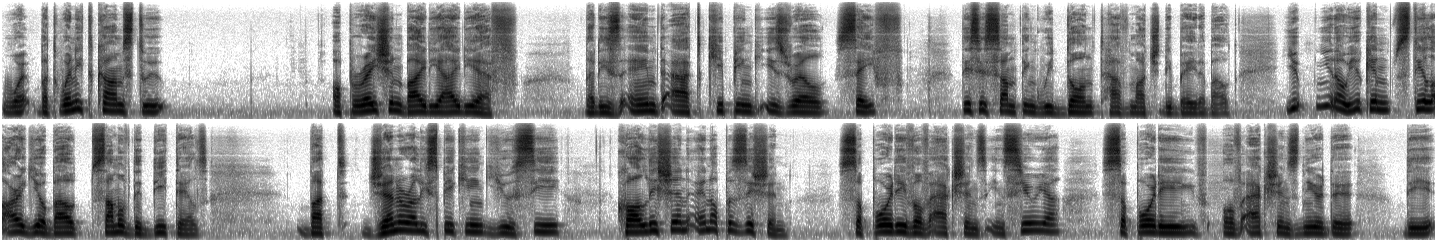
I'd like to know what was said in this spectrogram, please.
But when it comes to operation by the IDF that is aimed at keeping Israel safe, this is something we don't have much debate about. You, you know, you can still argue about some of the details, but generally speaking, you see coalition and opposition supportive of actions in Syria, supportive of actions near the, the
